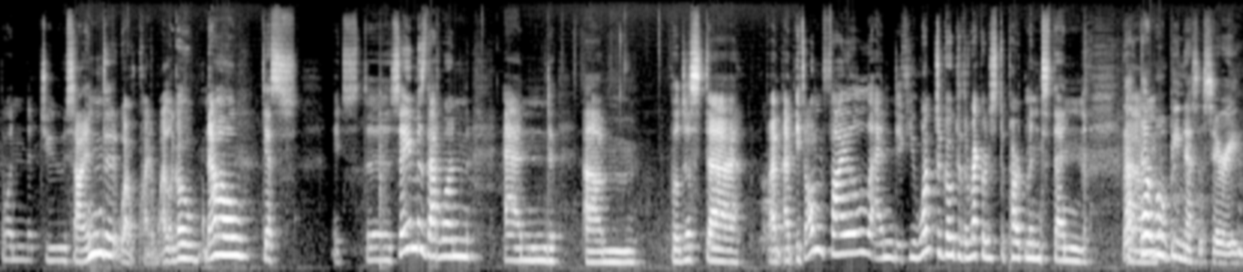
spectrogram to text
The one that you signed, well, quite a while ago now. Yes, it's the same as that one, and um, we'll just. Uh, um, um, it's on file, and if you want to go to the records department, then. That that won't be necessary.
